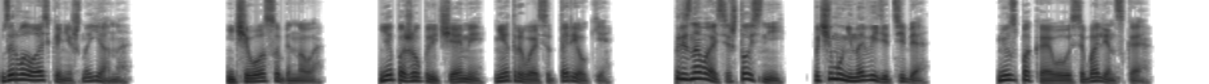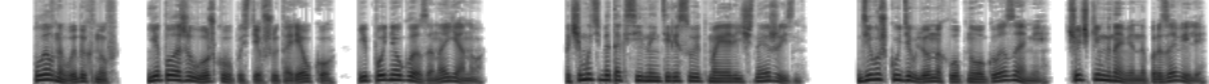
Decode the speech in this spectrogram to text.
Взорвалась, конечно, Яна. Ничего особенного. Я пожал плечами, не отрываясь от тарелки. «Признавайся, что с ней? Почему ненавидит тебя?» Не успокаивалась Оболенская. Плавно выдохнув, я положил ложку в опустевшую тарелку и поднял глаза на Яну. «Почему тебя так сильно интересует моя личная жизнь?» Девушка удивленно хлопнула глазами, щечки мгновенно порозовели.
